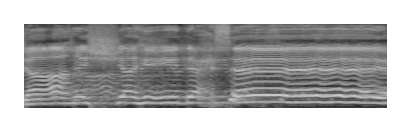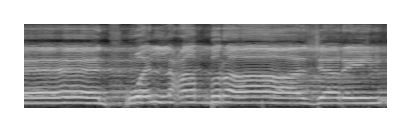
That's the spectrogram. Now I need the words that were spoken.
جاه الشهيد حسين والعبرة جري.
